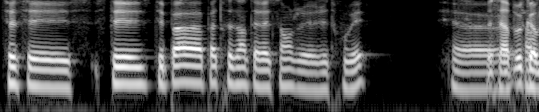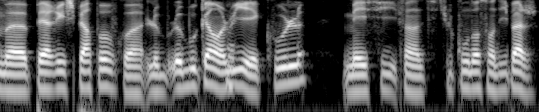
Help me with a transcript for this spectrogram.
c'était pas, pas très intéressant j'ai trouvé. Euh, C'est un peu comme euh, Père riche, Père pauvre, quoi. Le, le bouquin en Ouais. lui est cool, mais si, si tu le condenses en 10 pages,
